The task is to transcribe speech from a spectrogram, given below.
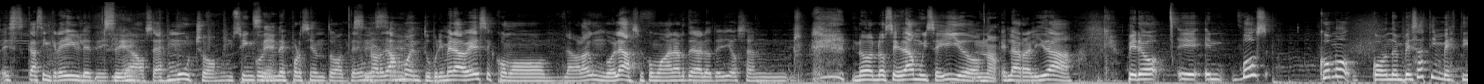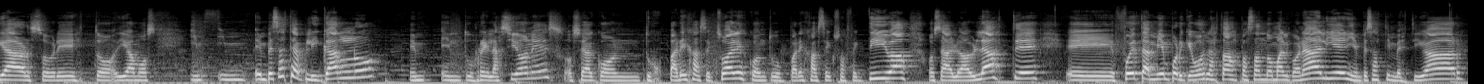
es casi increíble, te diría. Sí. O sea, es mucho, un 5 y un 10%. Tener Sí, un orgasmo en tu primera vez es como, la verdad, un golazo. Es como ganarte la lotería. O sea, no, no se da muy seguido. No. Es la realidad. Pero eh, en, vos, ¿cómo, cuando empezaste a investigar sobre esto, digamos, empezaste a aplicarlo en, en tus relaciones, o sea, con tus parejas sexuales, con tus parejas sexoafectivas, o sea, lo hablaste, eh, fue también porque vos la estabas pasando mal con alguien y empezaste a investigar.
